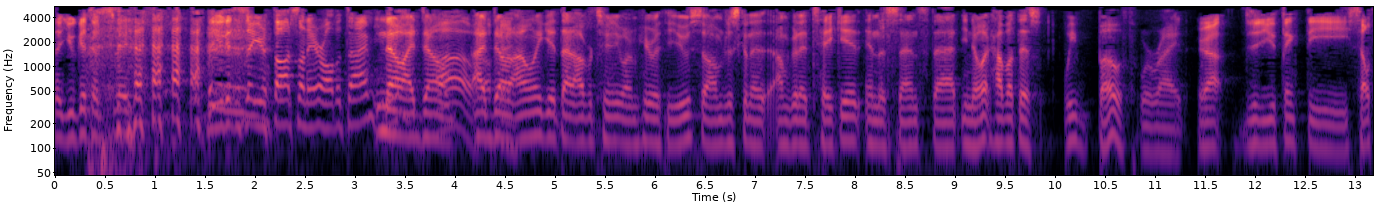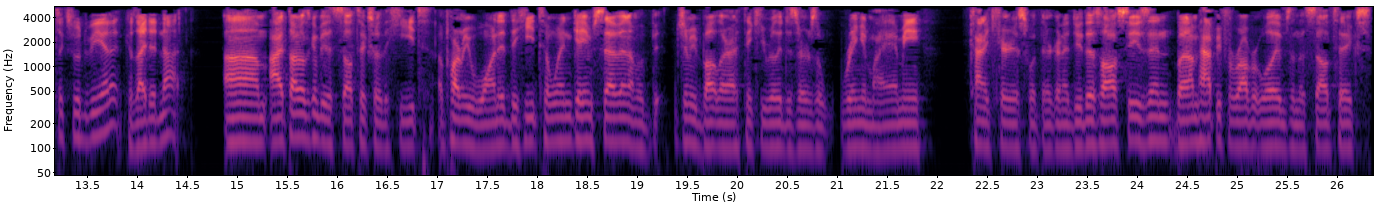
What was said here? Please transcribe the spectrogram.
that you get to say that you get to say your thoughts on air all the time? You No? I don't. Oh, I okay. don't. I only get that opportunity when I'm here with you. So I'm just gonna I'm gonna take it in the sense that you know what? How about this? We both were right. Yeah. Did you think the Celtics would be in it? Because I did not. Um, I thought it was gonna be the Celtics or the Heat. A part of me wanted the Heat to win Game Seven. I'm a Jimmy Butler. I think he really deserves a ring in Miami. Kind of curious what they're gonna do this off season, but I'm happy for Robert Williams and the Celtics.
